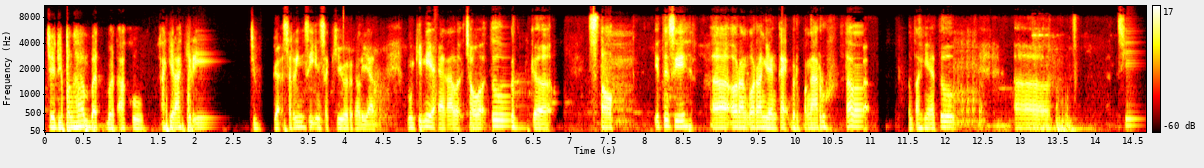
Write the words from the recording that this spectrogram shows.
jadi penghambat buat aku. Akhir-akhir ini juga sering sih insecure ngeliat. Mungkin ya kalau cowok tuh ke stok itu sih eh, orang-orang uh, yang kayak berpengaruh. Tau gak? contohnya itu uh, si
